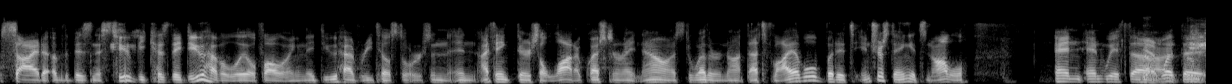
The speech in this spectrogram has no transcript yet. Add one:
side of the business too because they do have a loyal following and they do have retail stores and and I think there's a lot of question right now as to whether or not that's viable but it's interesting it's novel and and with uh, what the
